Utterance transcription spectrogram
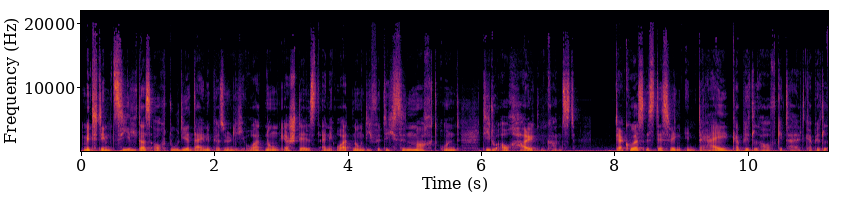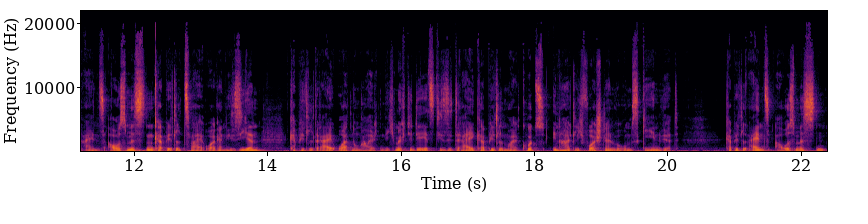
mit dem Ziel, dass auch du dir deine persönliche Ordnung erstellst, eine Ordnung, die für dich Sinn macht und die du auch halten kannst. Der Kurs ist deswegen in drei Kapitel aufgeteilt. Kapitel 1 Ausmisten, Kapitel 2 Organisieren, Kapitel 3 Ordnung halten. Ich möchte dir jetzt diese drei Kapitel mal kurz inhaltlich vorstellen, worum es gehen wird. Kapitel 1 Ausmisten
